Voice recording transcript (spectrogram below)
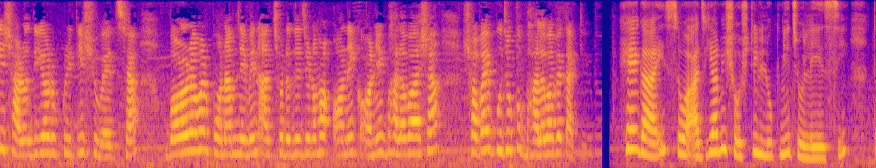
সবাইকে শারদীয়ার প্রীতি শুভেচ্ছা। বড়রা আমার প্রণাম নেবেন আর ছোটদের জন্য আমার অনেক অনেক ভালোবাসা। সবাই পুজো খুব ভালোভাবে কাটিয়ে হে গাই সো আজকে আমি ষষ্ঠীর লুক নিয়ে চলে এসেছি। তো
